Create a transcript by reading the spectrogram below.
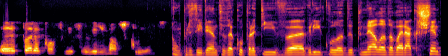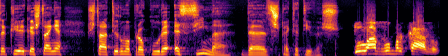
eh, para conseguir servir os nossos clientes. O presidente da Cooperativa Agrícola de Penela da Beira acrescenta que a castanha está a ter uma procura acima das expectativas. Do lado do mercado,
